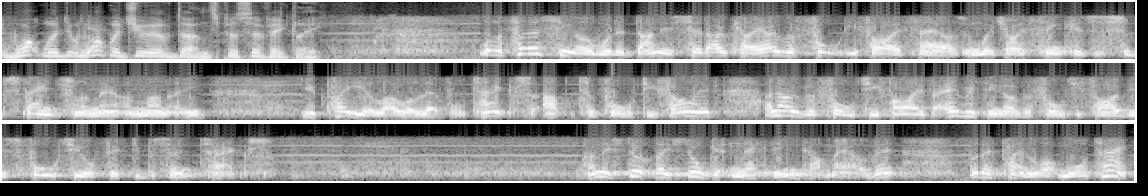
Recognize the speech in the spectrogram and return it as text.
what would what would you have done specifically? Well, the first thing I would have done is said, okay, over 45,000, which I think is a substantial amount of money, you pay your lower level tax up to 45, and over 45, everything over 45 is 40 or 50% tax. And they still, they still get net income out of it, but they're paying a lot more tax.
